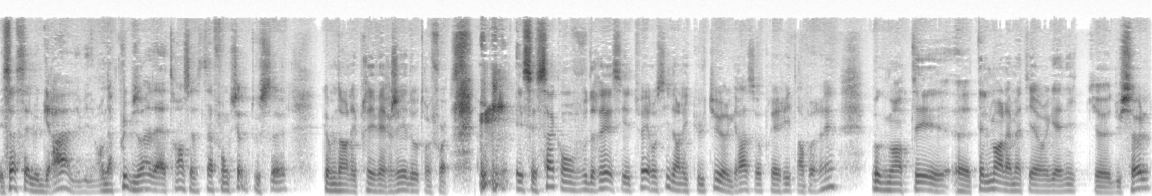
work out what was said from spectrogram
Et ça, c'est le Graal, évidemment. On n'a plus besoin d'intrants, ça, ça, fonctionne tout seul, comme dans les prés vergers d'autrefois. Et c'est ça qu'on voudrait essayer de faire aussi dans les cultures grâce aux prairies temporaires, augmenter euh, tellement la matière organique euh, du sol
